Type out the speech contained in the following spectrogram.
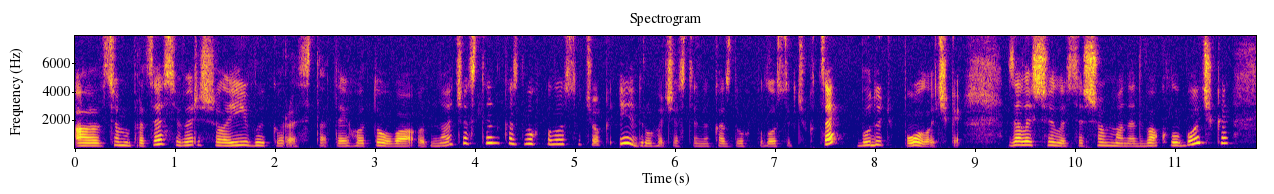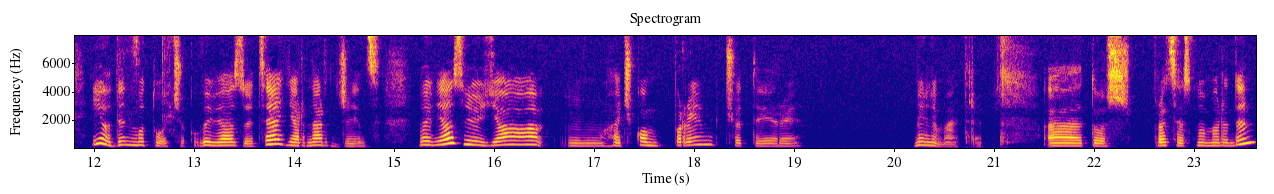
в цьому процесі вирішила її використати. Готова одна частинка з двох полосочок і друга частинка з двох полосочок. Це будуть полочки. Залишилося, що в мене два клубочки і один моточок. Вив'язую це ярнард джинс. Вив'язую я гачком прим 4 мм. Е, Тож, процес номер один.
